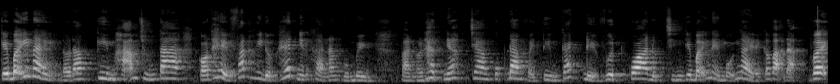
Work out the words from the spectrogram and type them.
Cái bẫy này nó đang kìm hãm chúng ta có thể phát huy được hết những khả năng của mình. Và nói thật nhá, Trang cũng đang phải tìm cách để vượt qua được chính cái bẫy này mỗi ngày đấy các bạn ạ. Vậy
